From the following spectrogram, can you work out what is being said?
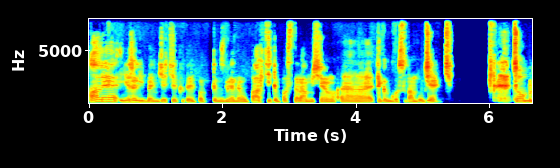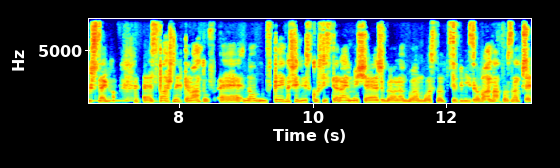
ale jeżeli będziecie tutaj pod tym względem uparci, to postaramy się e, tego głosu Wam udzielić. Co oprócz tego? E, z ważnych tematów. E, no, w tej naszej dyskusji starajmy się, żeby ona była mocno cywilizowana, to znaczy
